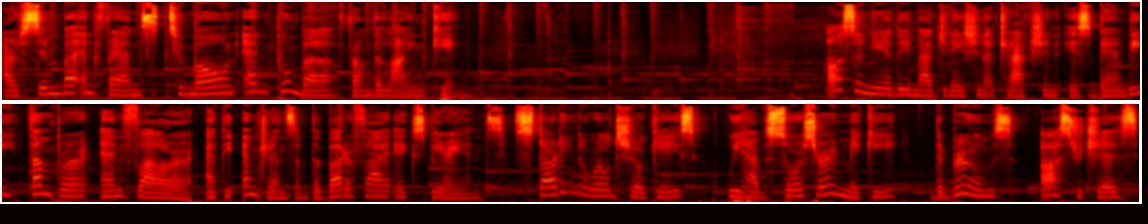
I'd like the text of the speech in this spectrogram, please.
are Simba and friends Timon and Pumbaa from The Lion King. Also near the Imagination attraction is Bambi, Thumper, and Flower at the entrance of the Butterfly Experience. Starting the World Showcase, we have Sorcerer Mickey, the Brooms, Ostriches,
